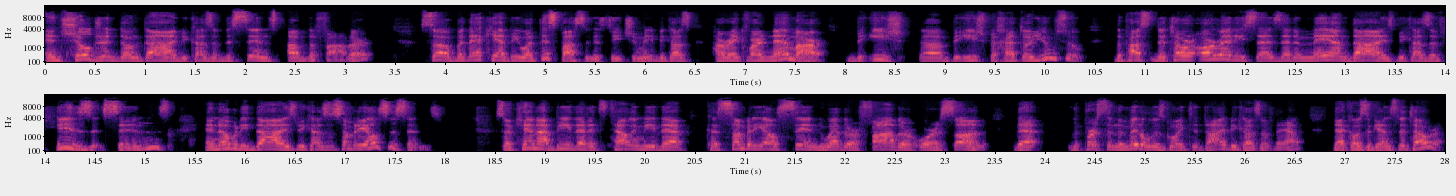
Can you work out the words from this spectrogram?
and children don't die because of the sins of the father. So, but that can't be what this pasuk is teaching me because Harekvar Nemar Beish uh, Beish Bechato Yumsu. The, pas- the Torah already says that a man dies because of his sins, and nobody dies because of somebody else's sins. So it cannot be that it's telling me that because somebody else sinned, whether a father or a son, that the person in the middle is going to die because of that. That goes against the Torah.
